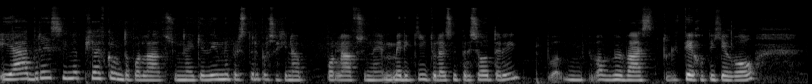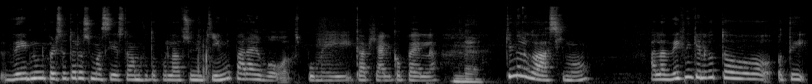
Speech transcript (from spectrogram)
ε, οι άντρες είναι πιο εύκολο να το απολαύσουν και δίνουν περισσότερη προσοχή να απολαύσουν. Μερικοί τουλάχιστον οι περισσότεροι, ε, με βάση το τι έχω τύχει εγώ, δίνουν περισσότερο σημασία στο άμα θα το απολαύσουν εκείνοι παρά εγώ, ας πούμε, ή κάποια άλλη κοπέλα. Ναι. Και είναι λίγο άσχημο, αλλά δείχνει και λίγο το ότι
